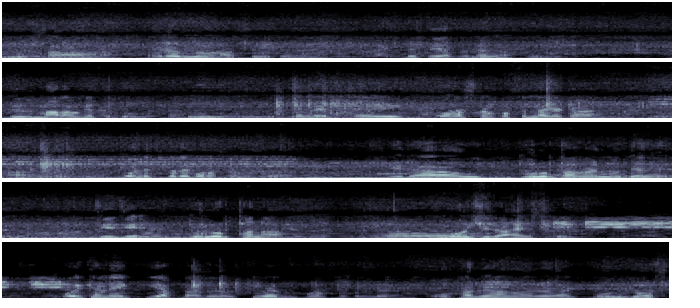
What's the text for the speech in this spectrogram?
মুসা এরকম আছে কয়েকজন। বেঁচে আছে না? মারাও গেছে হুম, এই পড়াশোনা করছেন না কাকা কোন স্কুলে পড়াশোনা করছেন? এটাও ধুলুর থানার মধ্যে জি জি। ধুলুর থানা মহিষিরা হাই স্কুল। ওইখানে কি আপনার কীভাবে পড়াশোনা করলেন ওখানে আমার এক বন্ধু আছে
